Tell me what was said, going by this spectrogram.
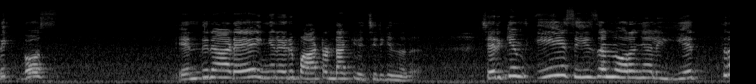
ബിഗ് ബോസ് എന്തിനാടേ ഇങ്ങനെ ഒരു പാട്ടുണ്ടാക്കി വെച്ചിരിക്കുന്നത്? ശരിക്കും ഈ സീസൺ എന്ന് പറഞ്ഞാൽ എത്ര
